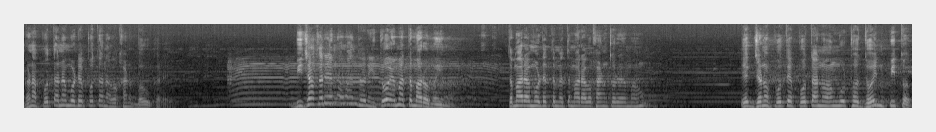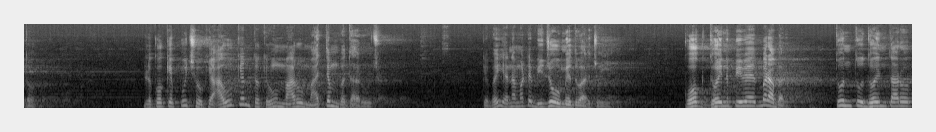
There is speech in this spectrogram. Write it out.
ઘણા પોતાના મોઢે પોતાના વખાણ બહુ કરે. બીજા કરે એનો વાંધો નહીં, તો એમાં તમારો મહિમા. તમારા મોઢે તમે તમારા વખાણ કરો એમાં હું? એક જણો પોતે પોતાનો અંગૂઠો ધોઈને પીતો હતો એટલે કોકે પૂછ્યું કે આવું કેમ તો કે હું મારું માધ્યમ વધારું છું. કે ભાઈ એના માટે બીજો ઉમેદવાર જોઈએ. કોક ધોઈને પીવે બરાબર. તું તું ધોઈને તારો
